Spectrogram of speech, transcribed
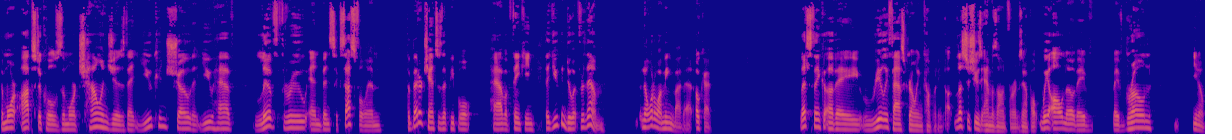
the more obstacles, the more challenges that you can show that you have lived through and been successful in, the better chances that people have of thinking that you can do it for them. Now, what do I mean by that? Okay. Let's think of a really fast growing company. Uh, let's just use Amazon, for example. We all know they've, they've grown, you know,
